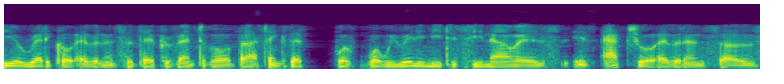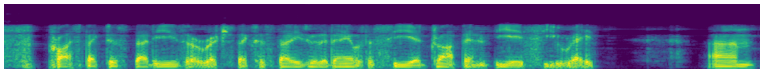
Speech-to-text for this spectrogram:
theoretical evidence that they're preventable, but I think that what, what, we really need to see now is is actual evidence of prospective studies or retrospective studies where they've been able to see a drop in VAC rates. Um,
